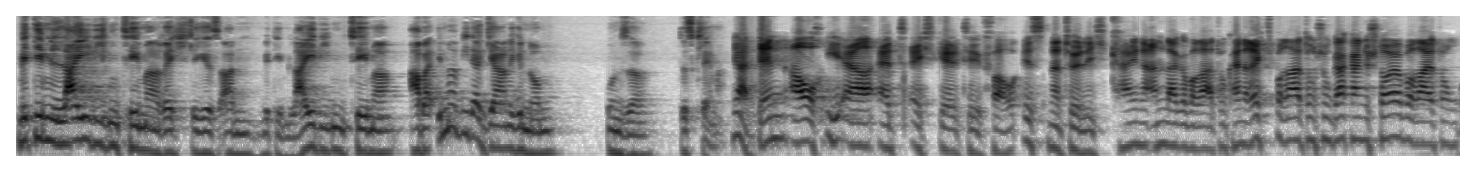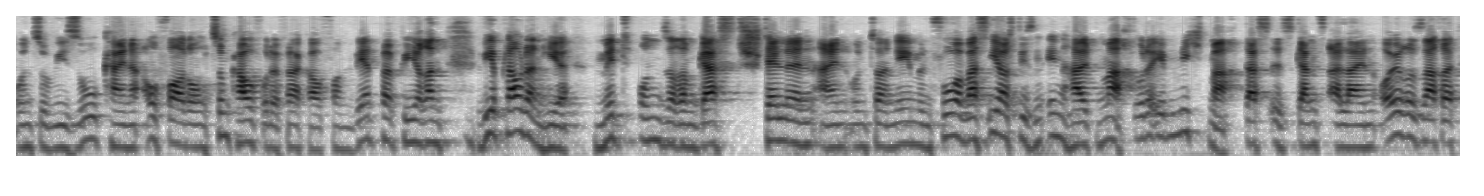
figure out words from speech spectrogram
mit dem leidigen Thema Rechtliches an, mit dem leidigen Thema, aber immer wieder gerne genommen, unser Disclaimer. Ja, denn auch IR at Echtgeld TV ist natürlich keine Anlageberatung, keine Rechtsberatung, schon gar keine Steuerberatung und sowieso keine Aufforderung zum Kauf oder Verkauf von Wertpapieren. Wir plaudern hier mit unserem Gast, stellen ein Unternehmen vor. Was ihr aus diesen Inhalten macht oder eben nicht macht, das ist ganz allein eure Sache.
